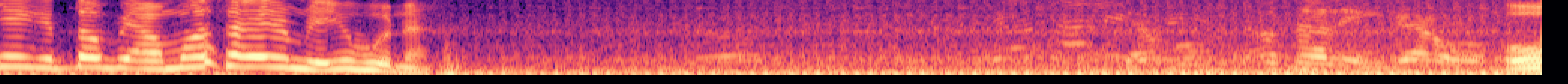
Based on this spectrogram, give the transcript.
ยังก็ต้องไปเอามอไซค์นำเดี๋ยวอยู่พุ่นน่ะแล้วผมเอาซาเล้งไปเอาโอ้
